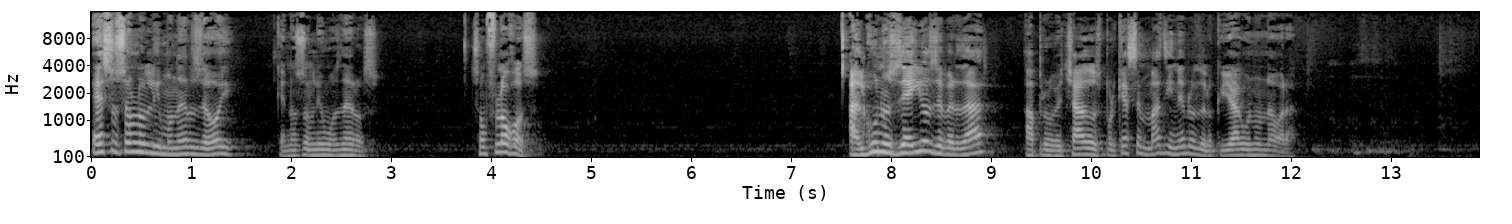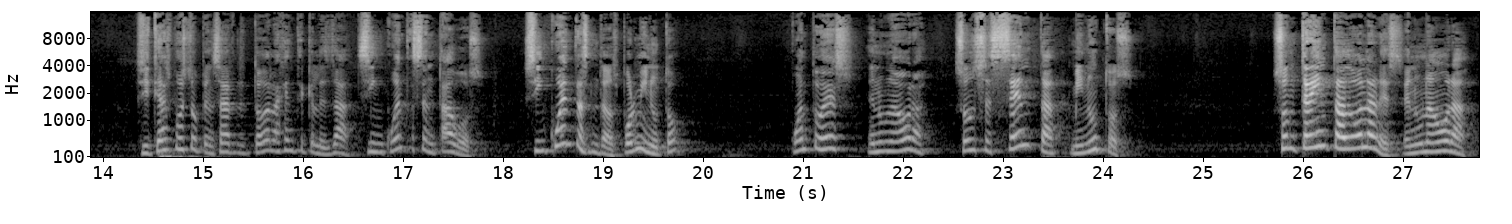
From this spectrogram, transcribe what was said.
Esos son los limoneros de hoy, que no son limoneros. Son flojos. Algunos de ellos de verdad aprovechados porque hacen más dinero de lo que yo hago en una hora. Si te has puesto a pensar de toda la gente que les da 50 centavos, 50 centavos por minuto, ¿cuánto es en una hora? Son 60 minutos. Son 30 dólares en una hora.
